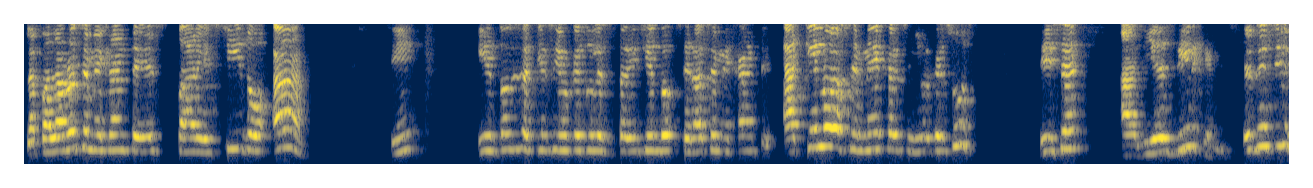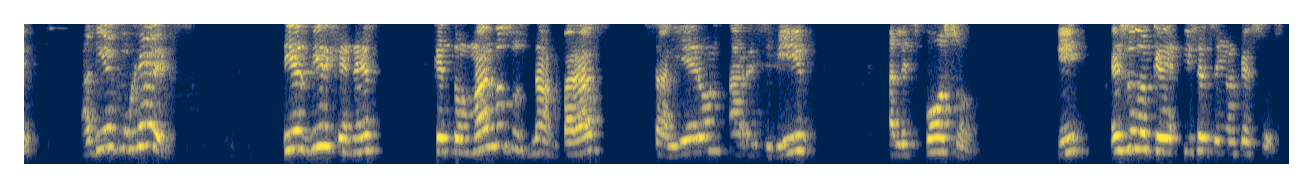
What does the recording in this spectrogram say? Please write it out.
La palabra semejante es parecido a, ¿sí? Y entonces aquí el Señor Jesús les está diciendo, será semejante. ¿A qué lo asemeja el Señor Jesús? Dice, a diez vírgenes, es decir, a diez mujeres, diez vírgenes que tomando sus lámparas salieron a recibir al esposo. y Eso es lo que dice el Señor Jesús,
